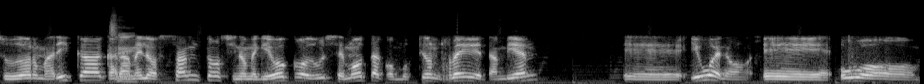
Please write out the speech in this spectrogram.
Sudor Marica, Caramelo Santo, si no me equivoco, Dulce Mota, Combustión Reggae también. Eh, y bueno, eh, hubo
